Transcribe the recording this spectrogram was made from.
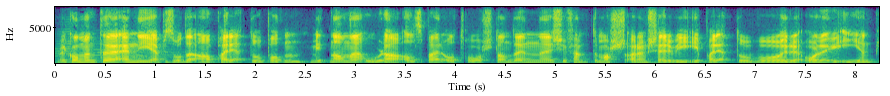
Velkommen til en ny episode av Pareto-podden. Mitt navn er Ola Alsberg, og torsdag den 25. mars arrangerer vi i Pareto vår årlige INP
